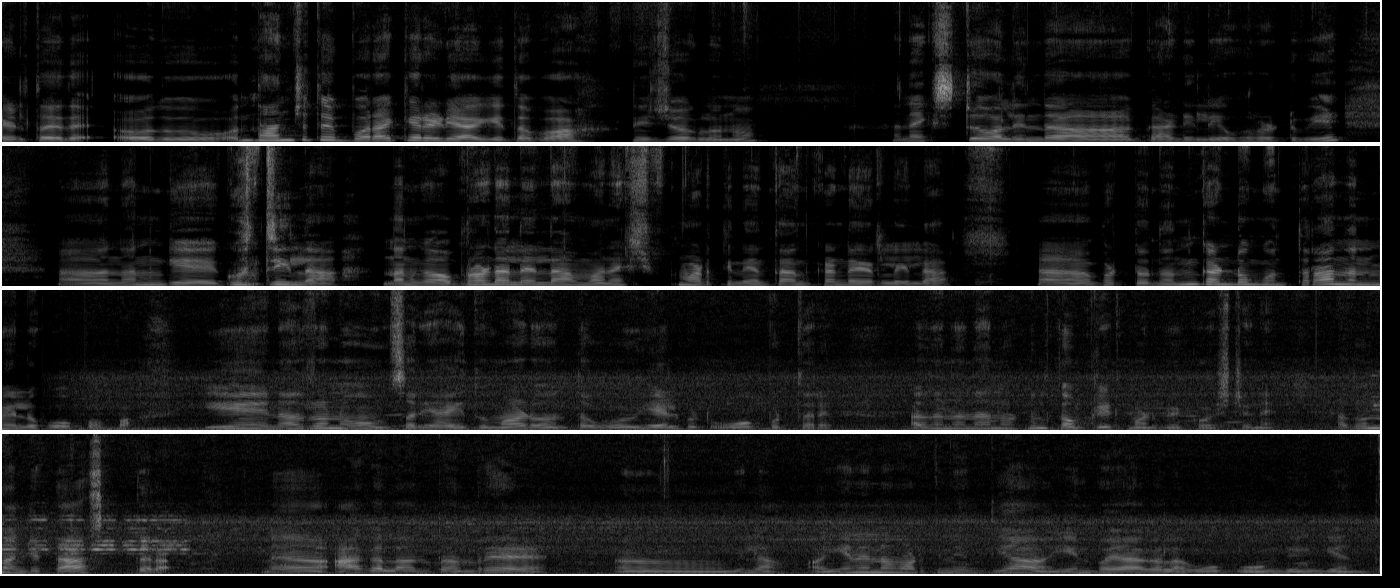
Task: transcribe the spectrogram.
ಹೇಳ್ತಾ ಇದೆ ಅದು ಒಂದು ನನ್ನ ಜೊತೆ ಬರೋಕ್ಕೆ ರೆಡಿ ಆಗಿತ್ತಪ್ಪ ನಿಜವಾಗ್ಲೂ ನೆಕ್ಸ್ಟು ಅಲ್ಲಿಂದ ಗಾಡೀಲಿ ಹೊರಟ್ವಿ. ನನಗೆ ಗೊತ್ತಿಲ್ಲ, ನನಗೆ ಅಬ್ರಾಡಲ್ಲೆಲ್ಲ ಮನೆ ಶಿಫ್ಟ್ ಮಾಡ್ತೀನಿ ಅಂತ ಅಂದ್ಕೊಂಡೇ ಇರಲಿಲ್ಲ. ಬಟ್ ನನ್ನ ಗಂಡಂಗೆ ಒಂಥರ ನನ್ನ ಮೇಲೆ ಹೋಗಪ್ಪ ಏನಾದ್ರೂ ಸರಿ ಆಯಿತು ಮಾಡು ಅಂತ ಹೋಗಿ ಹೇಳ್ಬಿಟ್ಟು ಹೋಗ್ಬಿಡ್ತಾರೆ. ಅದನ್ನು ನಾನು ಒಟ್ಟಿನಲ್ಲಿ ಕಂಪ್ಲೀಟ್ ಮಾಡಬೇಕು ಅಷ್ಟೇ ಅದು ನನಗೆ ಟಾಸ್ಕ್ ಥರ. ಆಗಲ್ಲ ಅಂತ ಅಂದರೆ ಇಲ್ಲ, ಏನೇನೋ ಮಾಡ್ತೀನಿ ಅಂತೀಯಾ? ಏನು ಭಯ ಆಗಲ್ಲ, ಹೋಗು, ಹಂಗೆ, ಹೆಂಗೆ ಅಂತ.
